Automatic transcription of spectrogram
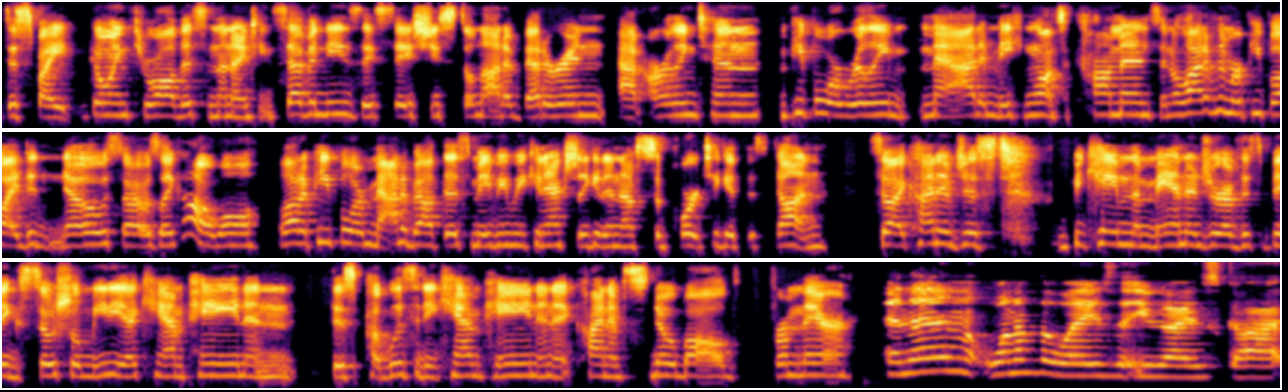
despite going through all this in the 1970s they say she's still not a veteran at arlington and people were really mad and making lots of comments and a lot of them were people i didn't know so i was like oh well a lot of people are mad about this maybe we can actually get enough support support to get this done. So I kind of just became the manager of this big social media campaign and this publicity campaign, and it kind of snowballed from there. And then one of the ways that you guys got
